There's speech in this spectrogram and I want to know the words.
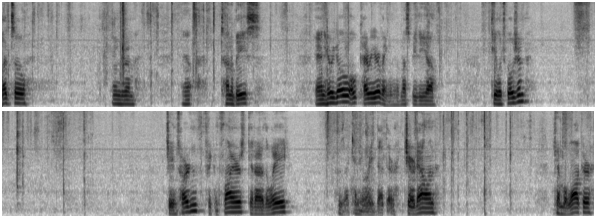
Bledsoe, Ingram, yeah, ton of base. And here we go, oh, Kyrie Irving. It must be the uh, Teal Explosion. James Harden, freaking Flyers, get out of the way. Who's I can't even read that there. Jarrett Allen, Kemba Walker,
